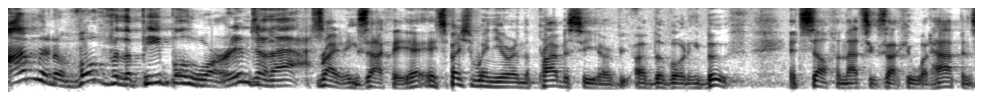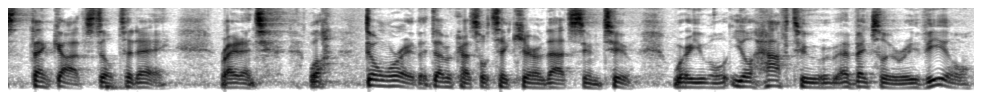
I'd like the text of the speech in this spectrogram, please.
I'm going to vote for the people who are into that. Right, exactly. Especially when you're in the privacy of, of the voting booth itself, and that's exactly what happens. Thank God, still today, right? And well, don't worry, the Democrats will take care of that soon too, where you will you'll have to eventually reveal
